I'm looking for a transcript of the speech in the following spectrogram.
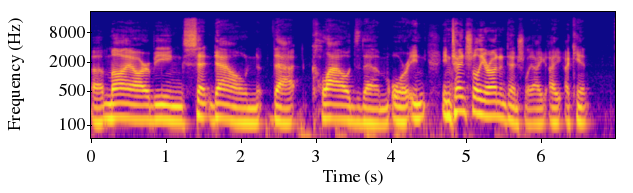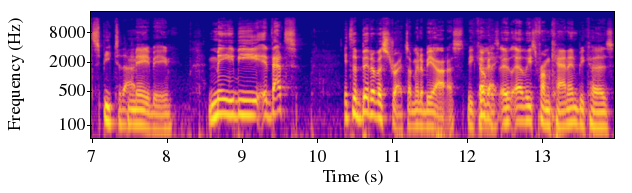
uh, Maiar being sent down that clouds them, or in, intentionally or unintentionally. I, I I can't speak to that. Maybe, maybe that's it's a bit of a stretch. I'm going to be honest because Okay. at, at least from canon because.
